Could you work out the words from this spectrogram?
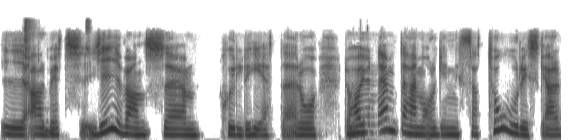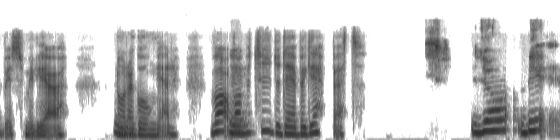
i arbetsgivarens eh, skyldigheter och du har ju mm. nämnt det här med organisatorisk arbetsmiljö några mm. gånger. Vad, vad mm. betyder det begreppet? Ja, det,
